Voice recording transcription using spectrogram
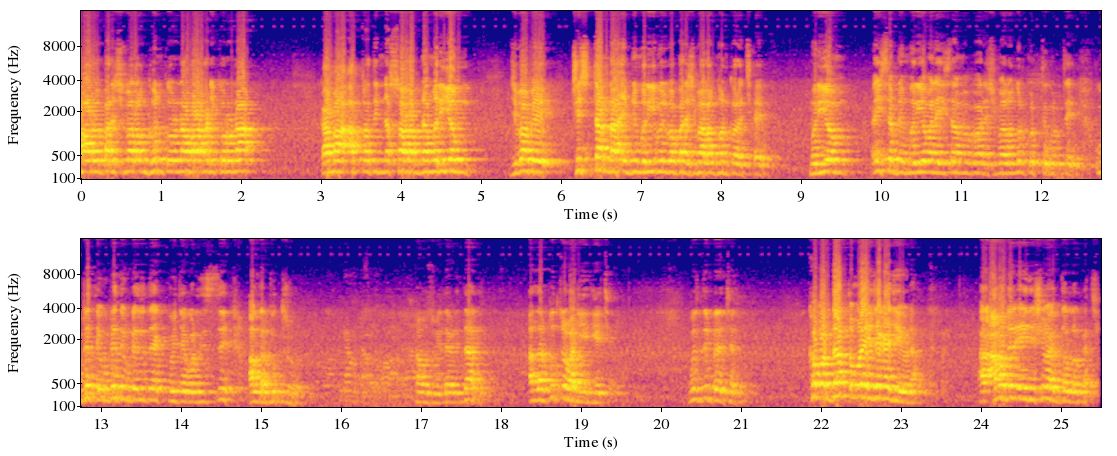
আমার ব্যাপারে সীমা লঙ্ঘন করো না, বাড়াবাড়ি করো না। কামা আত্রাতিন নাসারা ইবনে মারইয়াম যেভাবে খ্রিস্টানরা ইবনে মারইয়ামের ব্যাপারে সীমা লঙ্ঘন করেছে। মরিয়ম ইবনে মরিয়ম আলাইহিস সালামের ব্যাপারে সীমা লঙ্ঘন করতে করতে উঠেতে উঠেতে উঠে যেতে এক পর্যায়ে বলে দিচ্ছে, আল্লাহর পুত্র। আল্লাহর পুত্র বানিয়ে দিয়েছে। বুঝতে পেরেছেন? খবরদার, তোমরা এই জায়গায় যেও না। আর আমাদের এই দেশেও একদল লোক আছে।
